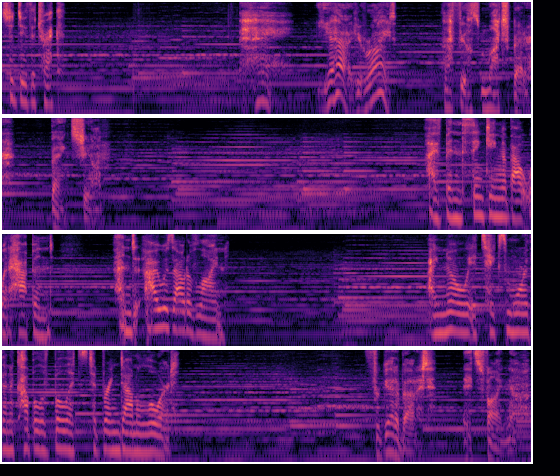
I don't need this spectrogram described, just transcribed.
That should do the trick. Hey, yeah, you're right. That feels much better. Thanks, Shionne. I've been thinking about what happened, and I was out of line. I know it takes more than a couple of bullets to bring down a lord. Forget about it. It's fine now.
